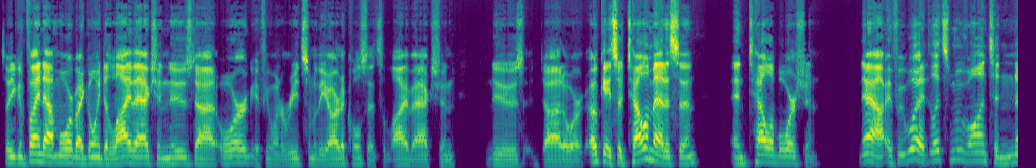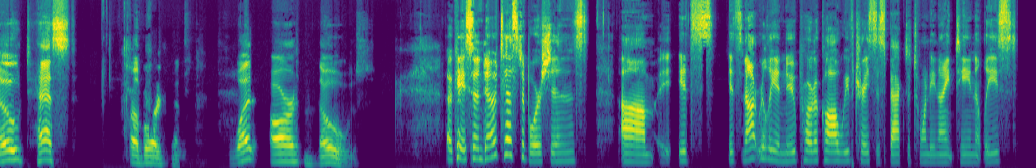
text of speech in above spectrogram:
So you can find out more by going to liveactionnews.org. If you want to read some of the articles, that's liveactionnews.org. Okay, so telemedicine and teleabortion. Now, if we would, let's move on to no test abortion. What are those? Okay, so no test abortions. Um, it's it's not really a new protocol. We've traced this back to 2019 at least.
